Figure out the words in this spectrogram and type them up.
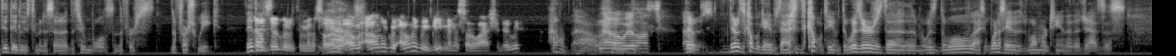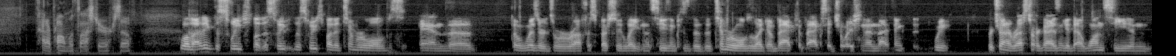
did they lose to Minnesota, the Timberwolves in the first the first week? They, they lost... did lose to Minnesota. Yeah. I, don't, I, don't, think we I don't think we beat Minnesota last year, did we? I don't know. No, we lost. There, there, was a couple games that a couple teams, the Wizards, the, the was the Wolves. I want to say it was one more team that the Jazz had a problem with last year. So, well, I think the sweeps, but the sweep, the sweeps by the Timberwolves and the the Wizards were rough, especially late in the season because the, the Timberwolves were like a back to back situation, and I think that we we're trying to rest our guys and get that one seed, and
